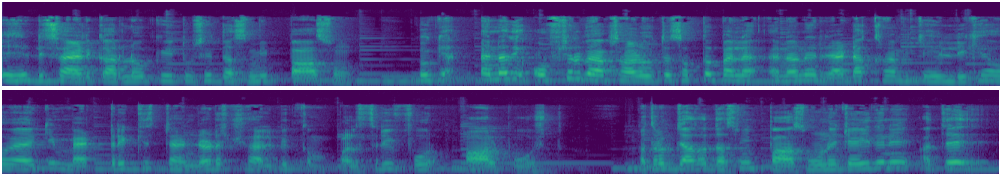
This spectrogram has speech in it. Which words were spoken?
ਇਹ ਡਿਸਾਈਡ ਕਰ ਲਓ ਕਿ ਤੁਸੀਂ 10ਵੀਂ ਪਾਸ ਹੋ। ਕਿਉਂਕਿ ਇਹਨਾਂ ਦੀ ਆਫੀਸ਼ੀਅਲ ਵੈਬਸਾਈਟ ਉੱਤੇ ਸਭ ਤੋਂ ਪਹਿਲਾਂ ਇਹਨਾਂ ਨੇ ਰੈੱਡ ਅੱਖਰਾਂ ਵਿੱਚ ਇਹ ਲਿਖਿਆ ਹੋਇਆ ਹੈ ਕਿ matric standard shall be compulsory for all post ਮਤਲਬ ਜਾਂ ਤਾਂ 10ਵੀਂ ਪਾਸ ਹੋਣੇ ਚਾਹੀਦੇ ਨੇ ਅਤੇ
